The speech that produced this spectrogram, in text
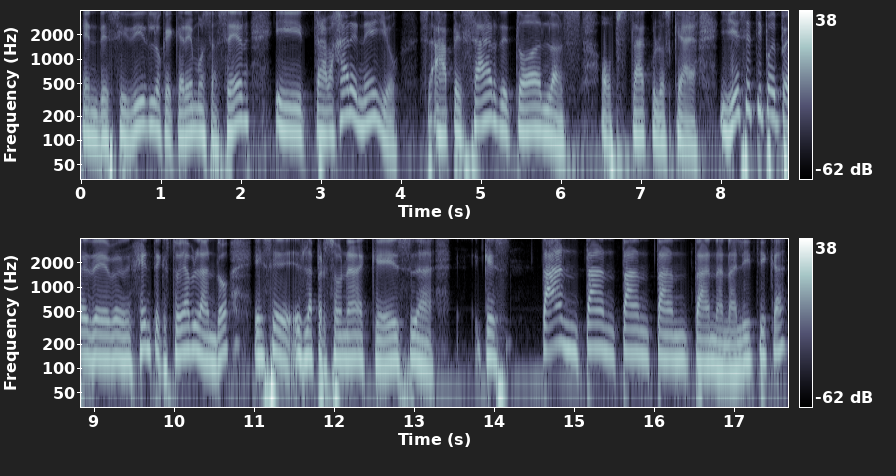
en decidir lo que queremos hacer y trabajar en ello, a pesar de todos los obstáculos que haya. Y ese tipo de, gente que estoy hablando, es la persona que es, ah, que es tan, tan, tan, tan, tan analítica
